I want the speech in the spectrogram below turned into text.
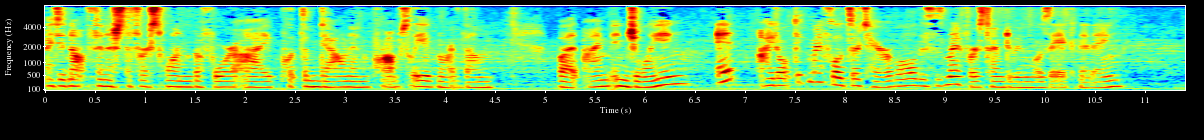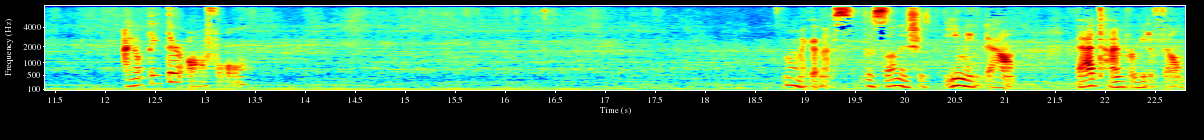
I did not finish the first one before I put them down and promptly ignored them, but I'm enjoying it. I don't think my floats are terrible. This is my first time doing mosaic knitting. I don't think they're awful. Oh my goodness, the sun is just beaming down. Bad time for me to film.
